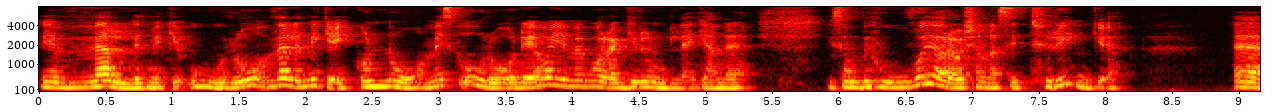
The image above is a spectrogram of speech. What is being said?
Det är väldigt mycket oro, väldigt mycket ekonomisk oro och det har ju med våra grundläggande liksom, behov att göra och känna sig trygg. Eh,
